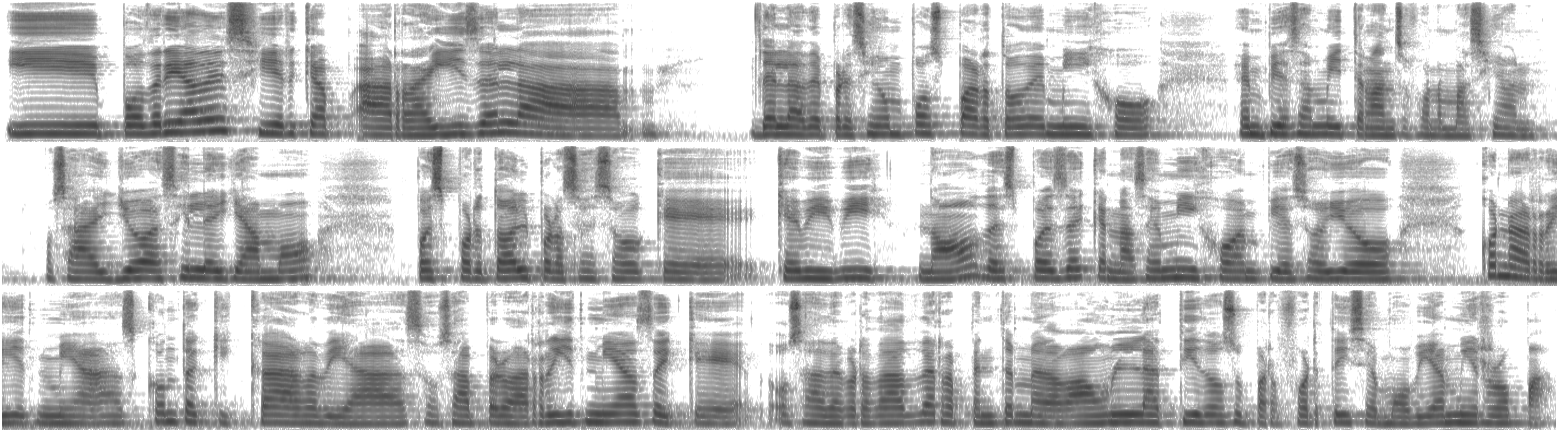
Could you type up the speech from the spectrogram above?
y podría decir que a, raíz de la, de la depresión postparto de mi hijo empieza mi transformación. O sea, yo así le llamo pues por todo el proceso que, que, viví, ¿no? Después de que nace mi hijo, empiezo yo con arritmias, con taquicardias, o sea, pero arritmias de que, o sea, de verdad de repente me daba un latido súper fuerte y se movía mi ropa.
